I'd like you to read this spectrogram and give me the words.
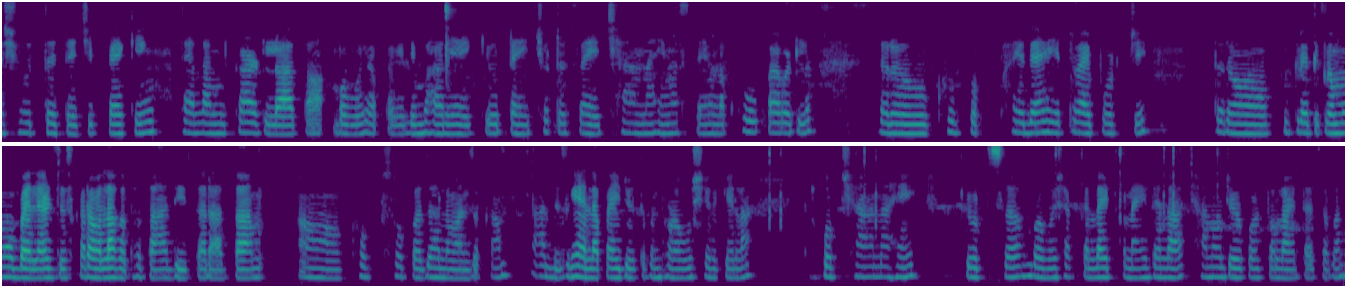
अशी होतं त्याची पॅकिंग त्याला मी काढलं. आता बघू शकता किती भारी आहे क्यूट आहे छोटंसं आहे छान आहे मस्त आहे. मला खूप आवडलं. तर खूप फायदे आहे ट्रायपोर्टचे तर इकडे तिकडे मोबाईल ॲडजस्ट करावा लागत होता आधी. तर आता खूप सोपं झालं माझं काम. आधीच घ्यायला पाहिजे होतं पण थोडा उशीर केला. तर खूप छान आहे. क्यूटचं बघू शकता लाइट पण आहे त्याला. छान उजेड पडतो लाईटाचा पण.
